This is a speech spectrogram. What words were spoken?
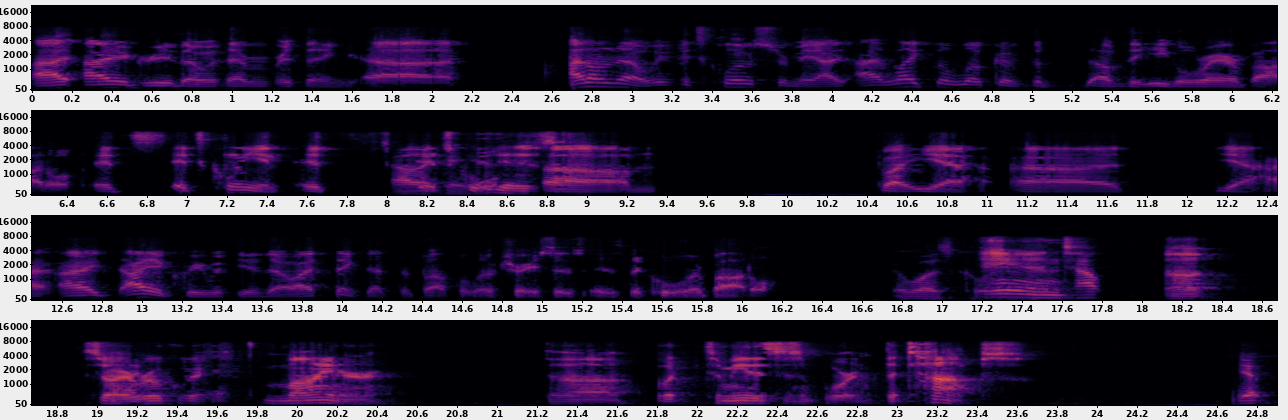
I, I agree though with everything. Uh, I don't know. It's close for me. I, I like the look of the of the Eagle Rare bottle. It's it's clean. It's I like it's it. cool. It is. Um, but yeah, uh, yeah, I, I, I agree with you though. I think that the Buffalo Trace is, is the cooler bottle. It was cool. And uh, sorry, real quick, minor, uh, but to me this is important. The tops. Yep.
